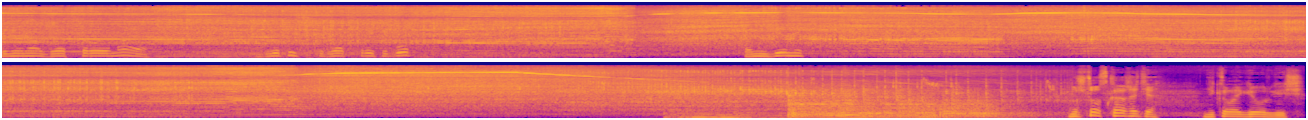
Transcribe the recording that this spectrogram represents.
Сегодня у нас 22 мая 2023 год. Понедельник. Ну что скажете, Николай Георгиевич?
